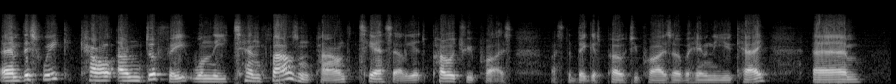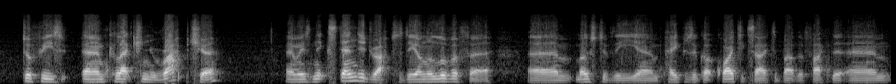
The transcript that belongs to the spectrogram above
Um, this week, Carol Ann Duffy won the £10,000 T.S. Eliot Poetry Prize. That's the biggest poetry prize over here in the UK. Um, Duffy's um, collection Rapture um, is an extended rhapsody on a love affair. Um, most of the um, papers have got quite excited about the fact that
